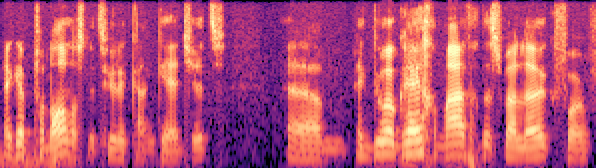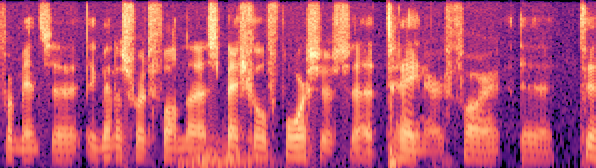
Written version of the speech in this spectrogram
ik heb van alles natuurlijk aan gadgets. Ehm, ik doe ook regelmatig, dat is wel leuk voor, voor mensen. Ik ben een soort van eh, Special Forces eh, trainer voor de, eh,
